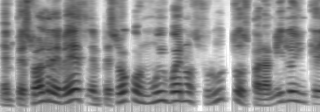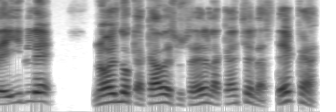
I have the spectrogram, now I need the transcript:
empezó al revés, empezó con muy buenos frutos. Para mí lo increíble no es lo que acaba de suceder en la cancha del Azteca.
